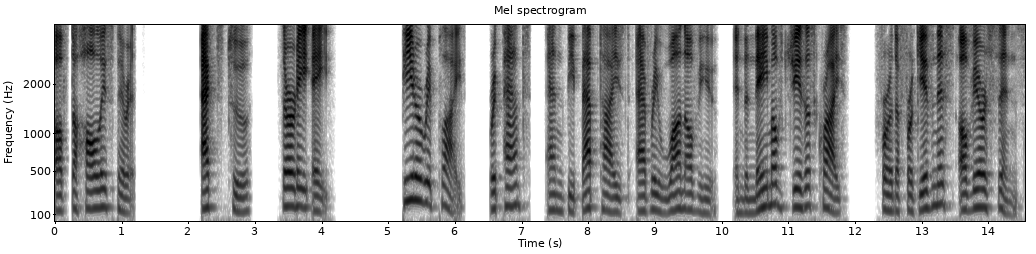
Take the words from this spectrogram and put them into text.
of the Holy Spirit. Acts 2 38. Peter replied, Repent and be baptized, every one of you, in the name of Jesus Christ, for the forgiveness of your sins,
